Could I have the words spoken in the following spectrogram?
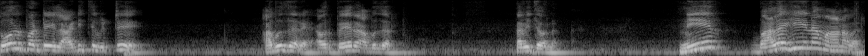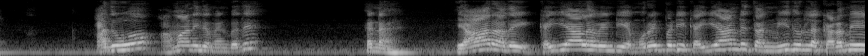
தோள்பட்டையில் அடித்துவிட்டு அபுதரே அவர் பேர் அபுதர் நபித்தோழர் நீர் பலகீனமானவர். அதுவோ அமானிதம் என்பது என்ன? யார் அதை கையாள வேண்டிய முறைப்படி கையாண்டு தன் மீதுள்ள கடமையை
